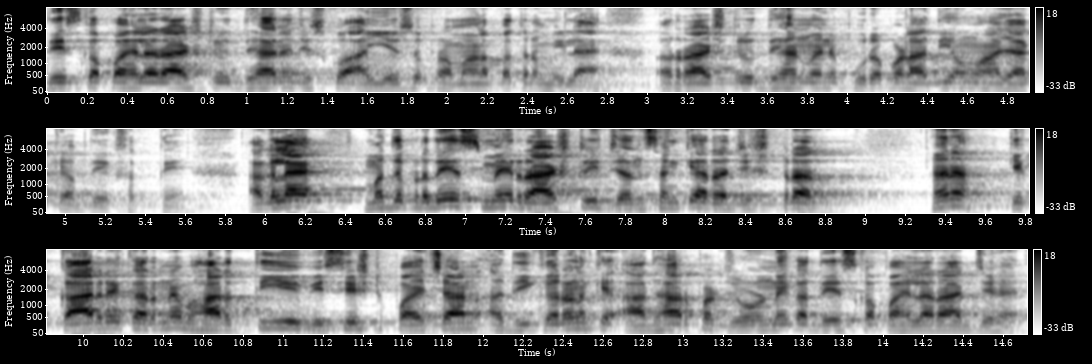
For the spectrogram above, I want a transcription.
देश का पहला राष्ट्रीय उद्यान है जिसको आईएसओ प्रमाण पत्र मिला है। और राष्ट्रीय उद्यान मैंने पूरा पढ़ा दिया, वहाँ जाके आप देख सकते हैं। अगला है, मध्य प्रदेश में राष्ट्रीय जनसंख्या रजिस्ट्रर, है ना? कि कार्य करने भारतीय विशिष्ट पहचान अधिकरण के आधार पर जोड़ने का देश का पहला राज्य है।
